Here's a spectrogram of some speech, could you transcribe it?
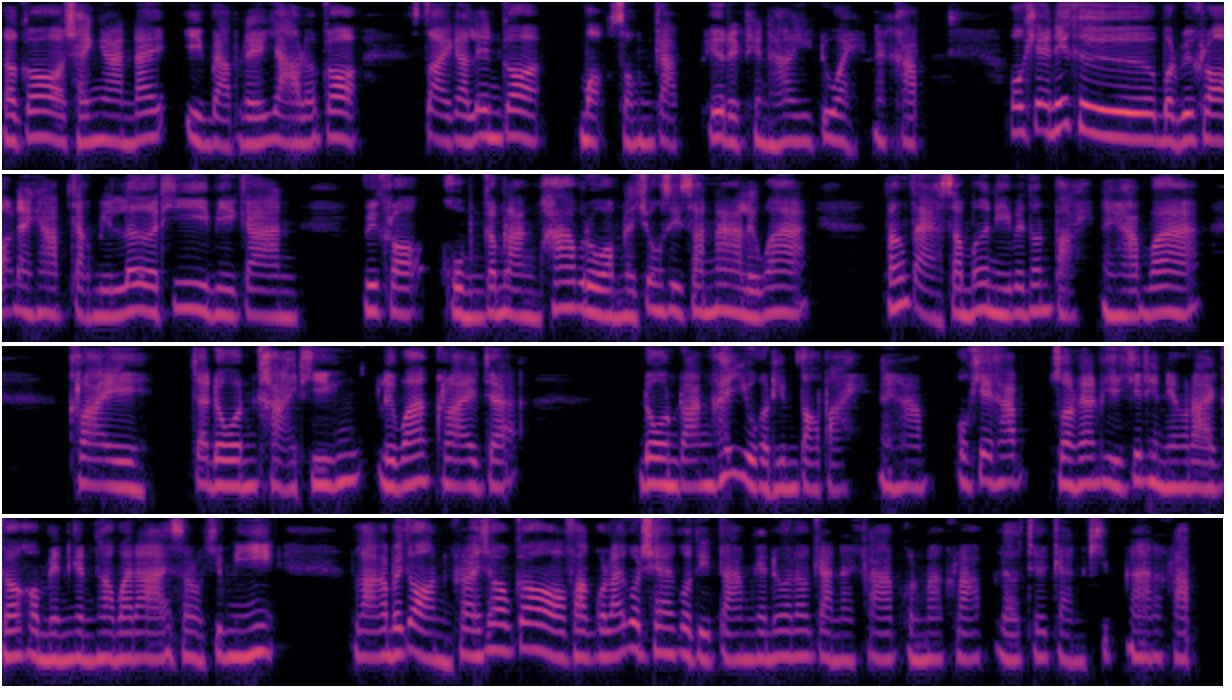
แล้วก็ใช้งานได้อีกแบบระยะยาว แล้วก็สไตล์การเล่นก็เหมาะสมกับเอริกเทนฮากอีกด้วยนะครับโอเค นี่คือบทวิเคราะห์นะครับจากมิลเลอร์ที่มีการวิเคราะห์คุมกำลังภาพรวมในช่วงซีซั่นหน้า หรือว่าตั้งแต่ซัมเมอร์นี้เป็นต้นไปนะครับว่า ใคร จะโดนขายทิ้ง หรือว่าใครจะโดนรังให้อยู่กับทีมต่อไปนะครับ โอเคครับ ส่วนแฟนพีคิดเห็นอย่างไรก็คอมเมนต์กันเข้ามาได้สำหรับคลิปนี้ ลากันไปก่อน ใครชอบก็ฝากกดไลค์กดแชร์กดติดตามกันด้วยแล้วกันนะครับขอบคุณมากครับ แล้วเจอกันคลิปหน้านะครับ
